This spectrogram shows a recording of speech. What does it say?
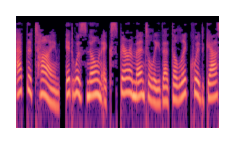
at the time, it was known experimentally that the liquid-gas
